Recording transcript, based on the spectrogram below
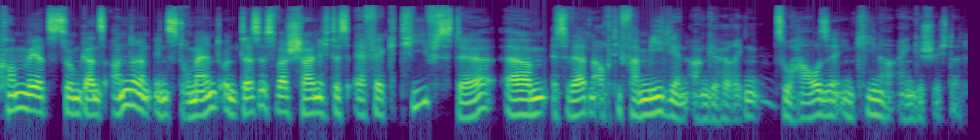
kommen wir jetzt zum ganz anderen Instrument und das ist wahrscheinlich das effektivste. Ähm, es werden auch die Familienangehörigen zu Hause in China eingeschüchtert.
